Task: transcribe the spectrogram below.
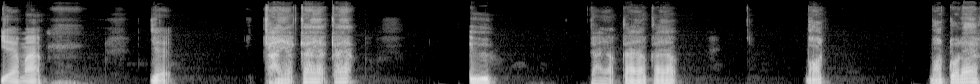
แย่มาก แย่กล้อะกล้อะกล้อะเออกล้อะกล้อะกล้อะบอส บอสตัวแรก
